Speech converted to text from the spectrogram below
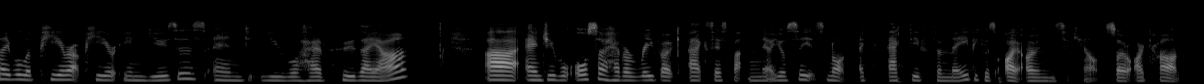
they will appear up here in users and you will have who they are. Uh, and you will also have a revoke access button. Now you'll see it's not active for me because I own this account, so I can't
